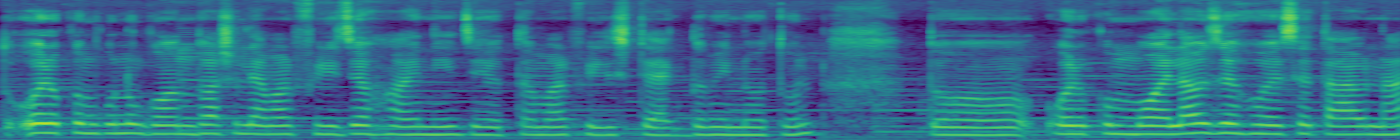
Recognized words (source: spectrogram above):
তো ওরকম কোনো গন্ধ আসলে আমার ফ্রিজে হয়নি, যেহেতু আমার ফ্রিজটা একদমই নতুন। তো ওরকম ময়লাও যে হয়েছে তাও না।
